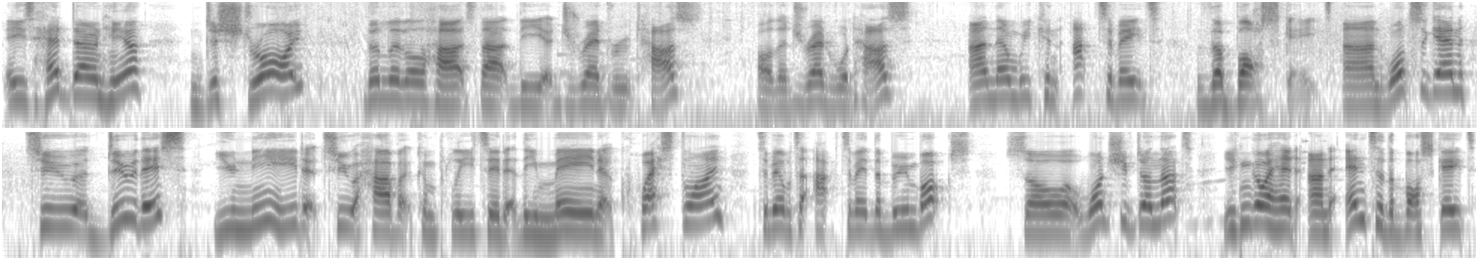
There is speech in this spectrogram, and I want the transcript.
is head down here, destroy the little hearts that the Dreadroot has, or the Dreadwood has, and then we can activate the boss gate. And once again, to do this, you need to have completed the main quest line to be able to activate the boombox. So once you've done that, you can go ahead and enter the boss gate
